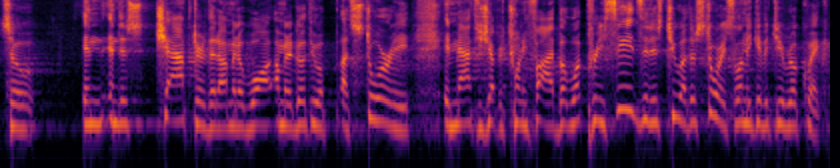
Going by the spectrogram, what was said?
So in, in this chapter that I'm going to walk, I'm going to go through a, a, story in Matthew chapter 25, but what precedes it is two other stories. So let me give it to you real quick.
